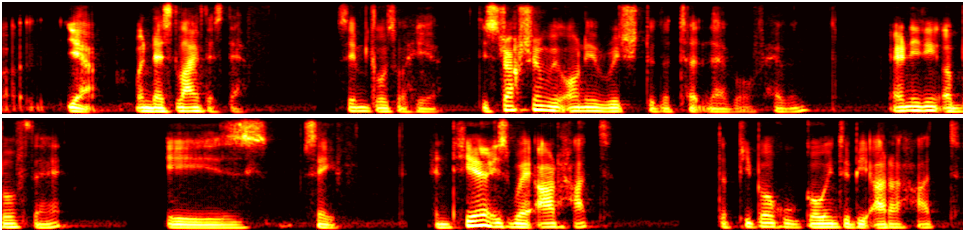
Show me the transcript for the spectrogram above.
Uh, yeah, when there's life, there's death. Same goes for here. Destruction will only reach to the third level of heaven. Anything above that is safe. And here is where Arhat, the people who go into be Arhat,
